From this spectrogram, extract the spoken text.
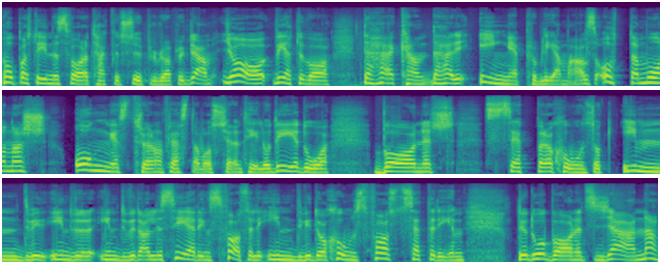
Hoppas du hinner svara. Tack för ett superbra program. Ja, vet du vad? Det här, kan, det här är inget problem alls. Åtta månaders ångest tror jag de flesta av oss känner till och det är då barnets separations och individualiseringsfas eller individuationsfas sätter in. Det är då barnets hjärna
